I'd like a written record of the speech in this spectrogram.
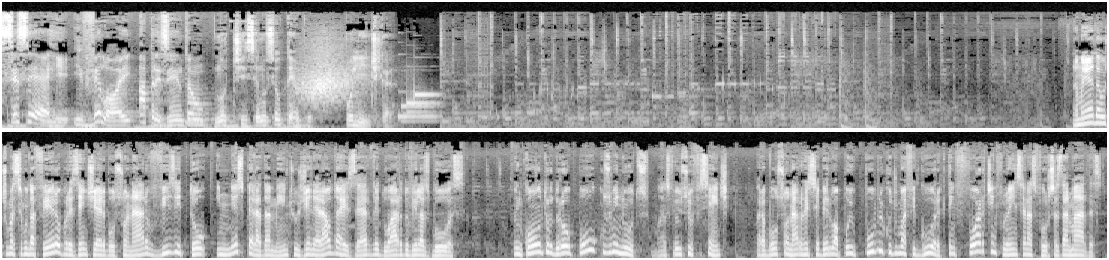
CCR e Veloy apresentam Notícia no seu tempo. Política. Na manhã da última segunda-feira, o presidente Jair Bolsonaro visitou inesperadamente o general da reserva Eduardo Vilas Boas. O encontro durou poucos minutos, mas foi o suficiente para Bolsonaro receber o apoio público de uma figura que tem forte influência nas Forças Armadas.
